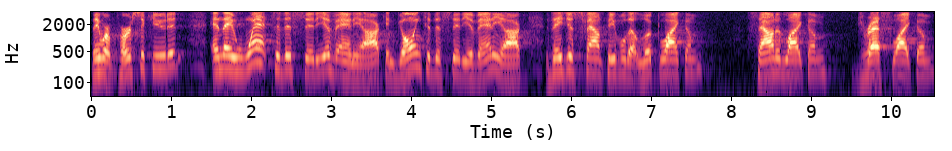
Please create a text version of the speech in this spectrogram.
They were persecuted, and they went to this city of Antioch, and going to the city of Antioch, they just found people that looked like them, sounded like them, dressed like them,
